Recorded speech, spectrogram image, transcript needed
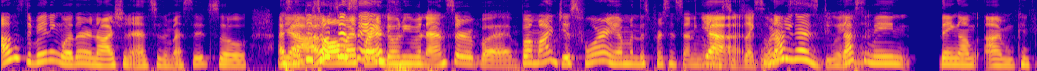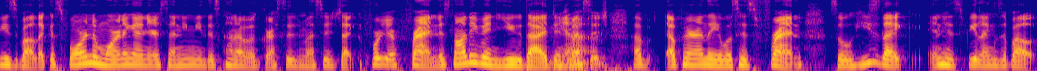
I was debating whether or not I should answer the message. So I yeah, sent it to all my friends. Don't even answer, but but mind just 4 a.m. and this person sending a yeah, message like, so what are you guys doing? That's the main thing I'm I'm confused about. Like it's four in the morning and you're sending me this kind of aggressive message like for your friend. It's not even you that I didn't yeah. message. Uh, apparently it was his friend. So he's like in his feelings about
